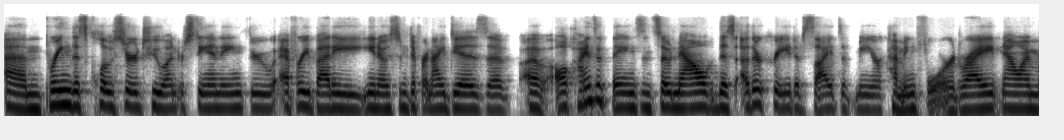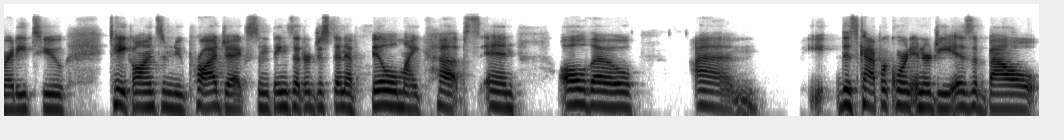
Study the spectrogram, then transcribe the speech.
um, bring this closer to understanding through everybody, you know, some different ideas of, of all kinds of things. And so now this other creative sides of me are coming forward, right? Now I'm ready to take on some new projects, some things that are just going to fill my cups. And although, um, this Capricorn energy is about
